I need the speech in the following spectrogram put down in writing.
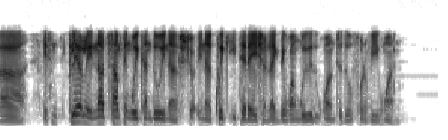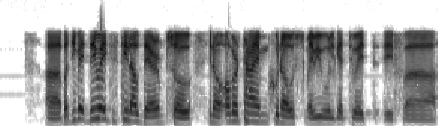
uh, it's clearly not something we can do in a sh- in a quick iteration like the one we would want to do for V1. Uh, but debate, debate is still out there, so you know over time, who knows? Maybe we'll get to it if uh,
